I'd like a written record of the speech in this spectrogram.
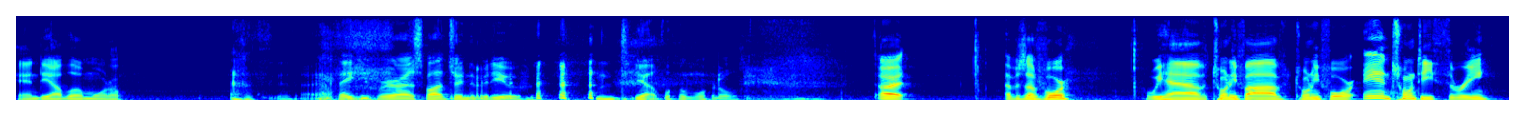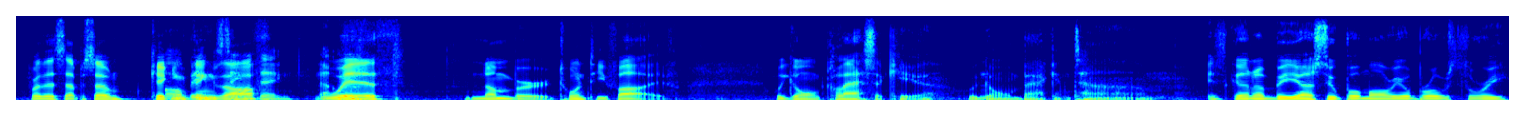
and Diablo Immortal. Thank you for uh, sponsoring the video, Diablo Immortal. All right, episode four. We have 25, 24, and 23 for this episode. Kicking things off thing. No. with number 25. We going classic here. We're hmm. going back in time. It's gonna be a Super Mario Bros. 3.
